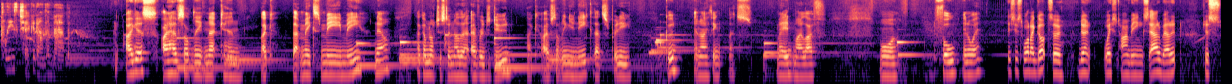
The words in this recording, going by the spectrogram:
Please check it on the map. I guess I have something that can, like, that makes me me now. Like, I'm not just another average dude. Like, I have something unique that's pretty good, and I think that's made my life more full in a way. It's just what I got, so don't waste time being sad about it. Just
